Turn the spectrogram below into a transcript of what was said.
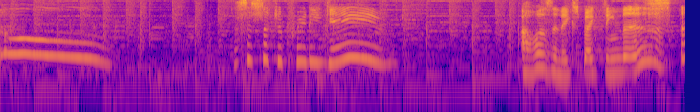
This is such a pretty game. I wasn't expecting this.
